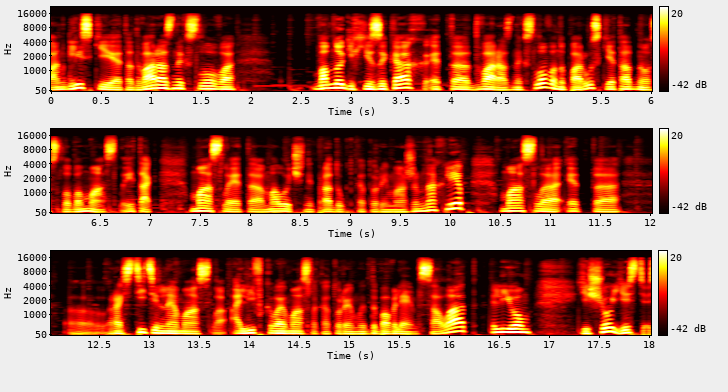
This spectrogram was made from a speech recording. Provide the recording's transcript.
по-английски это два разных слова, во многих языках это два разных слова, но по-русски это одно слово масло. Итак, масло это молочный продукт, который мажем на хлеб. Масло это э, растительное масло, оливковое масло, которое мы добавляем в салат, льем. Еще есть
